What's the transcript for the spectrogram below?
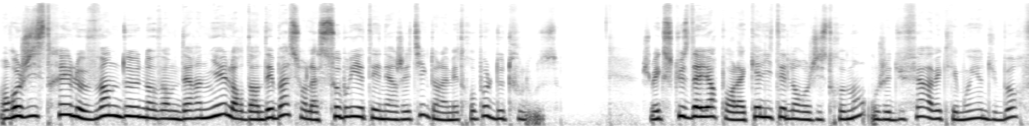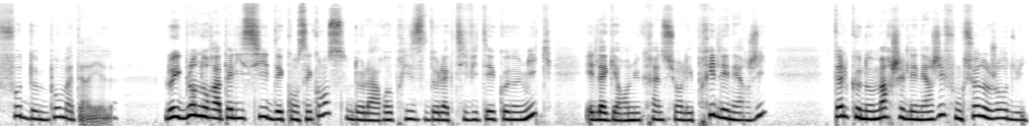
enregistré le 22 novembre dernier lors d'un débat sur la sobriété énergétique dans la métropole de Toulouse. Je m'excuse d'ailleurs pour la qualité de l'enregistrement où j'ai dû faire avec les moyens du bord faute de bon matériel. Loïc Blanc nous rappelle ici des conséquences de la reprise de l'activité économique et de la guerre en Ukraine sur les prix de l'énergie, tels que nos marchés de l'énergie fonctionnent aujourd'hui.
